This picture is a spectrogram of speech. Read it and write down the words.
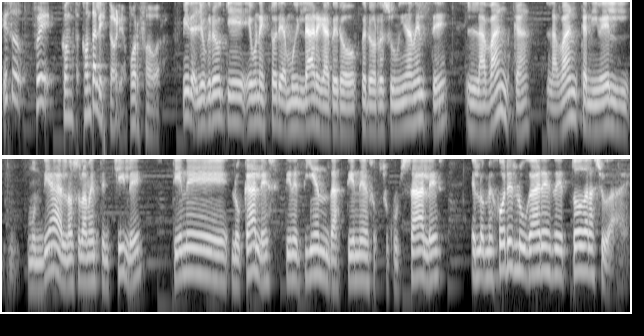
Eso fue, conta la historia, por favor. Mira, yo creo que es una historia muy larga, pero, pero resumidamente, la banca, la banca a nivel mundial, no solamente en Chile, tiene locales, tiene tiendas, tiene sucursales en los mejores lugares de todas las ciudades.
